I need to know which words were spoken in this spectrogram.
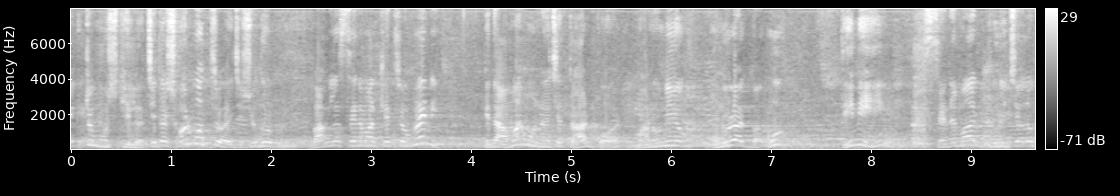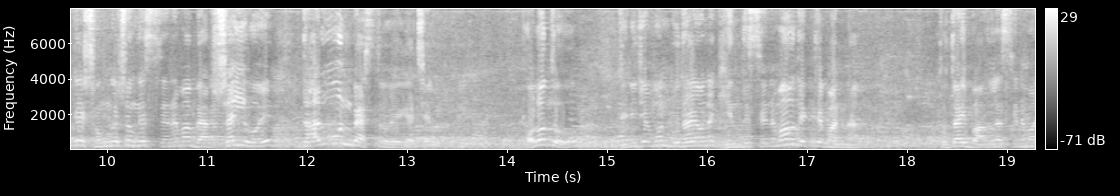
একটু মুশকিল হচ্ছে এটা সর্বত্র হয়েছে, শুধু বাংলা সিনেমার ক্ষেত্রে হয়নি। কিন্তু আমার মনে হয়েছে তারপর মাননীয় অনুরাগ বাবু, তিনি সিনেমার পরিচালকের সঙ্গে সঙ্গে সিনেমা ব্যবসায়ী হয়ে দারুণ ব্যস্ত হয়ে গেছেন। ফলত তিনি যেমন বোধহয় অনেক হিন্দি সিনেমাও দেখতে পান না তো তাই বাংলা সিনেমা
